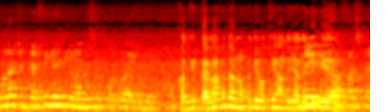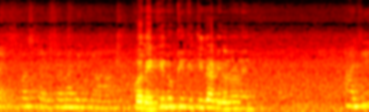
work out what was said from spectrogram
ਉਹਨਾਂ 'ਚ ਡੈਫੀਨੇਟਲੀ ਉਹਨਾਂ ਦੀ ਸਿਰ ਫੋਟੋ ਆਈ ਹੋਈ ਹੈ ਉਹ ਕਦੀ ਪਹਿਲਾਂ ਵੀ ਤੁਹਾਨੂੰ ਕਦੀ ਉੱਥੇ ਆਂਦੀ ਜਾਂਦੀ ਦਿਖੀ ਆ? First time first time sir ਮੈਂ ਦੇਖਿਆ। ਕੋਈ ਰੇਕੀ ਰੁਕੀ ਕੀਤੀ ਤੁਹਾਡੀ ਉਹਨਾਂ ਨੇ? ਹਾਂਜੀ।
